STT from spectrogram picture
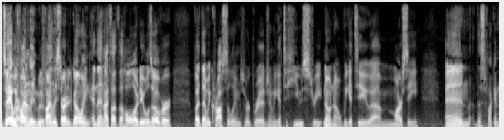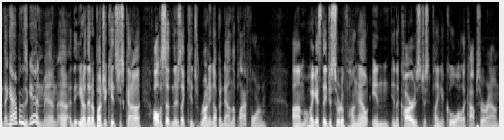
So yeah, we finally we finally started going, and then I thought the whole ordeal was over, but then we crossed the Williamsburg Bridge and we get to Hewes Street. No, no, we get to um, Marcy, and this fucking thing happens again, man. Uh, you know, then a bunch of kids just kind of all of a sudden there's like kids running up and down the platform. Um, who I guess they just sort of hung out in in the cars, just playing it cool while the cops were around,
